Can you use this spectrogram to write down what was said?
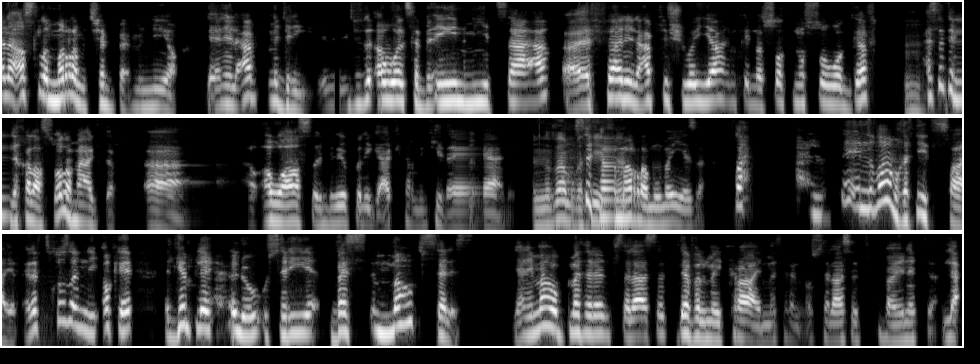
أنا أصلا مرة متشبع من Nioh يعني لعبت مدري الجزء الأول 70 100 ساعة آه، الثاني لعبت شوية يمكن وصلت نصه ووقفت. حسيت اللي خلاص والله ما أقدر آه، أواصل بذي الطريقة أكثر من كذا يعني النظام غثيث؟ مرة مميزة. صح. النظام غثيث صاير. عرفت؟ خصوصا إني okay ال gameplay حلو وسريع بس ما هو بسلس. يعني ما هو مثلا بسلاسة Devil May Cry مثلا أو سلاسة Bayonetta لا.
